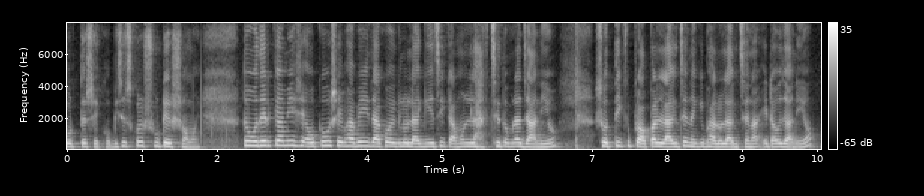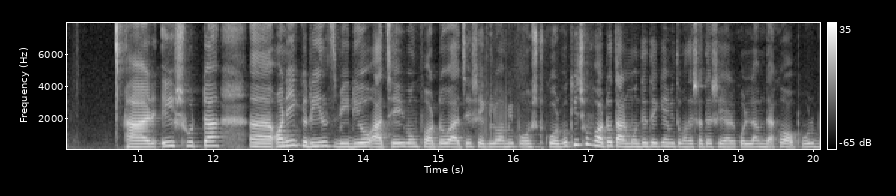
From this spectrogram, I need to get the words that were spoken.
করতে শেখো, বিশেষ করে শ্যুটের সময়। তো ওদেরকে আমি ওকেও সেভাবেই দেখো এগুলো লাগিয়েছি, কেমন লাগছে তোমরা জানিও। সত্যি কি প্রপার লাগছে নাকি ভালো লাগছে না, এটাও জানিও। আর এই শ্যুটটা অনেক রিলস ভিডিও আছে এবং ফটো আছে সেগুলো আমি পোস্ট করব। কিছু ফটো তার মধ্যে থেকে আমি তোমাদের সাথে শেয়ার করলাম। দেখো অপূর্ব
